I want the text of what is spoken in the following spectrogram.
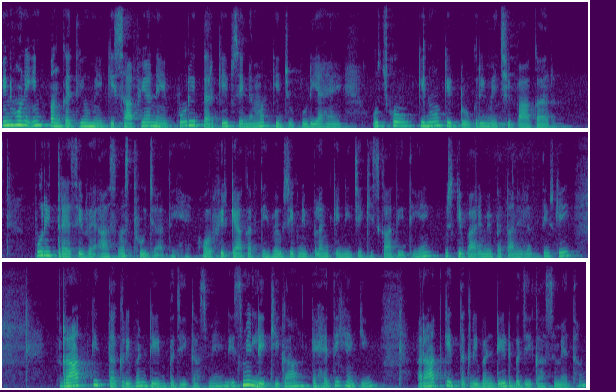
इन्होंने इन पंक्तियों में कि साफिया ने पूरी तरकीब से नमक की जो पुड़ियाँ हैं, उसको किनुओं की टोकरी में छिपाकर पूरी तरह से वह आश्वस्त हो जाती हैं। और फिर क्या करती है? वह उसे अपने पलंग के नीचे खिसका देती हैं। उसके बारे में बताने लगते हैं। उसके रात के तकरीबन डेढ़ बजे का समय, इसमें लेखिका कहती हैं कि रात के तकरीबन डेढ़ बजे का समय था।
